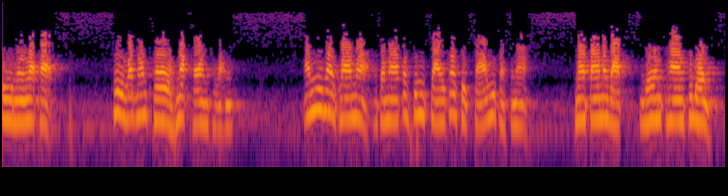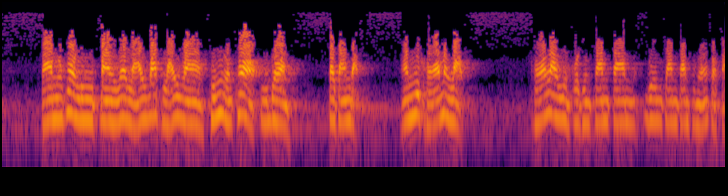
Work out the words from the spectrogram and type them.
ปีในละพัที่วัดน้องโพนครสวรรค์อันนี้ได้ความว่าอาตมาก็ซึ้งใจก็ศึกษาวิปัสสนา มาตามระดับเดินทางสุดง ตามหลวงพ่อลีไปและหลายวัดหลายวาถึงหลวงพ่ออุดรไปตามดับ อันนี้ขอไม่เล่าขอเล่าเรื่องกฎแห่งกรรมตามเวรกรรมตามสมองต่อไป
